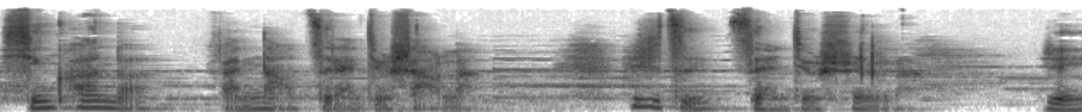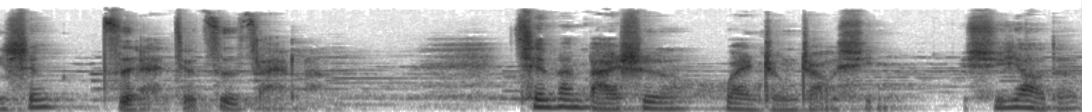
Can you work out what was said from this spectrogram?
心宽了，烦恼自然就少了，日子自然就顺了，人生自然就自在了。千帆跋涉，万众找寻，需要的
